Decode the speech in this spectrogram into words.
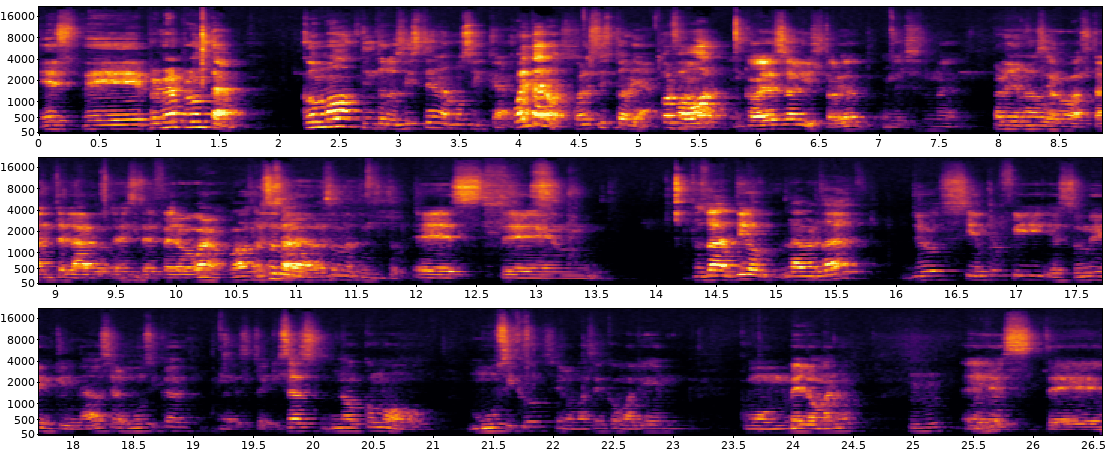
Este, primera pregunta. ¿Cómo te introduciste en la música? Cuéntanos, ¿Cuál es tu historia? por favor. ¿Cuál es la historia? Es una, Pero yo no es sé. algo bastante largo, este, pero bueno, vamos a empezar. resúmela tantito. Este, pues la, digo, la verdad, yo siempre fui, estoy medio inclinado hacia la música, este, quizás no como músico, sino más bien como alguien, como un melómano. Este,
